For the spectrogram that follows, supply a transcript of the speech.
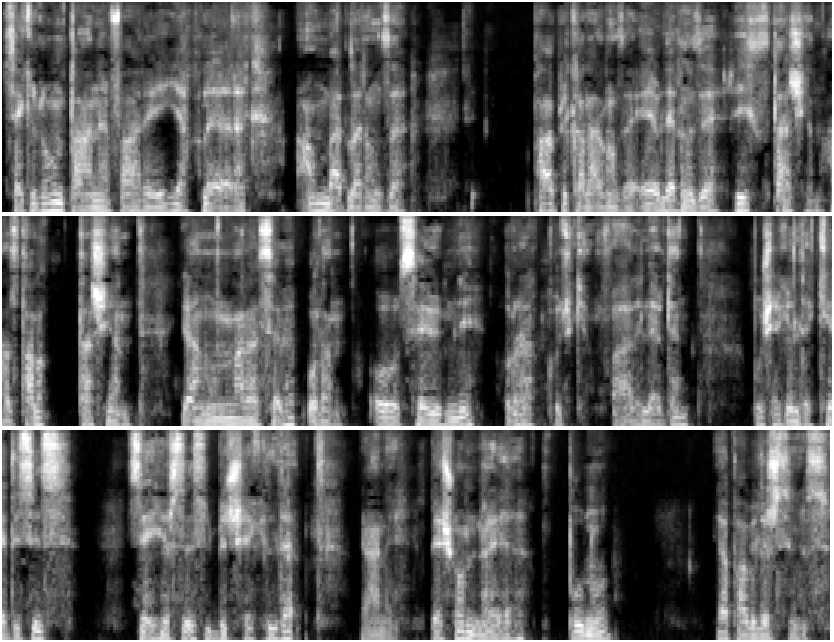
8-10 tane fareyi yakalayarak ambarlarınıza, fabrikalarınıza, evlerinize risk taşıyan, hastalık taşıyan, yangınlara sebep olan o sevimli olarak gözüken farelerden bu şekilde kedisiz, zehirsiz bir şekilde yani 5-10 liraya bu bunu yapabilirsiniz.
